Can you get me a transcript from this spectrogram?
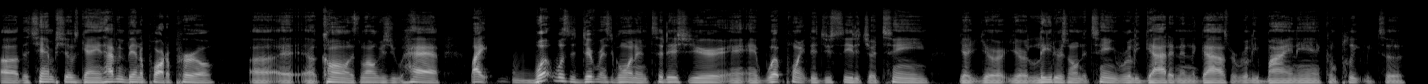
uh, the championships games, having been a part of Pearl uh, uh, Cohn as long as you have, like, what was the difference going into this year, and, and what point did you see that your team, your your your leaders on the team, really got it, and the guys were really buying in completely to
